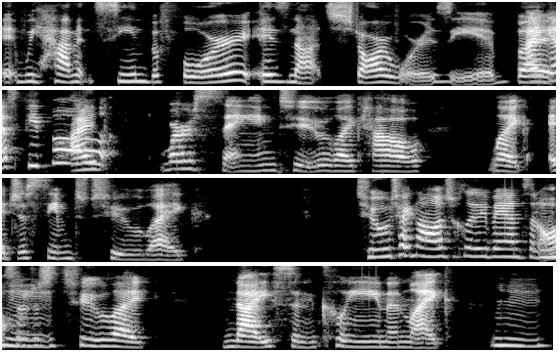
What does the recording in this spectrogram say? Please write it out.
it, we haven't seen before is not Star Warsy. But I guess people I- were saying too, like how like it just seemed too like too technologically advanced and also Mhm. just too like nice and clean and like Mhm.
